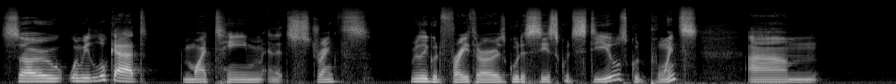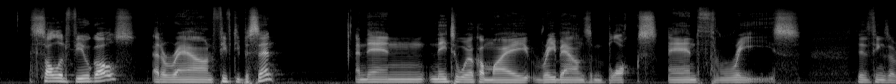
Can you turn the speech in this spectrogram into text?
So when we look at my team and its strengths, really good free throws, good assists, good steals, good points, um, solid field goals at around 50%, and then need to work on my rebounds and blocks and threes. They're the things I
